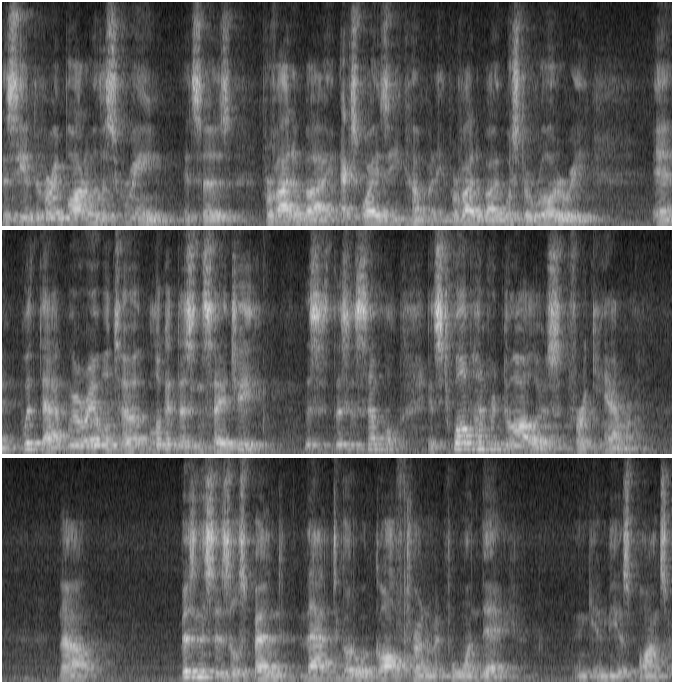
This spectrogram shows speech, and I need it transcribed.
they see at the very bottom of the screen, it says, provided by XYZ Company, provided by Worcester Rotary. And with that, we were able to look at this and say, gee, this is, this is simple. It's $1,200 for a camera. Now, businesses will spend that to go to a golf tournament for one day and, and be a sponsor,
